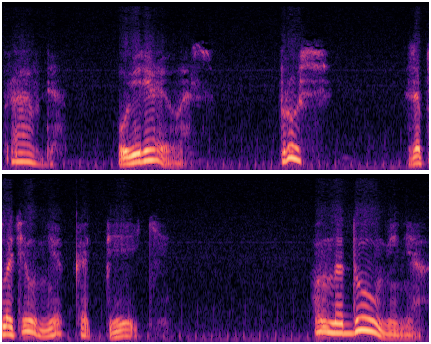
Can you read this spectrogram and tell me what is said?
Правда, уверяю вас. Прусь заплатил мне копейки. Он надул меня.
